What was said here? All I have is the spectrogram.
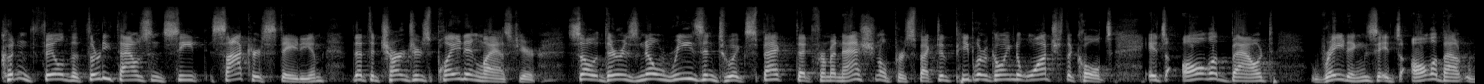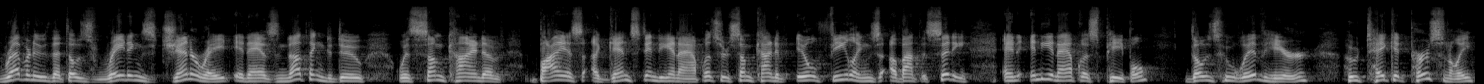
couldn't fill the 30,000 seat soccer stadium that the Chargers played in last year. So there is no reason to expect that from a national perspective, people are going to watch the Colts. It's all about ratings. It's all about revenue that those ratings generate. It has nothing to do with some kind of bias against Indianapolis or some kind of ill feelings about the city. And Indianapolis people, those who live here, who take it personally,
